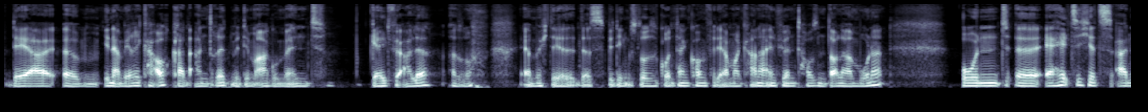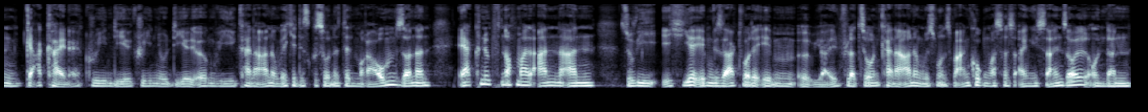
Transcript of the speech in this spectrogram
der ähm, in Amerika auch gerade antritt mit dem Argument Geld für alle. Also er möchte das bedingungslose Grundeinkommen für die Amerikaner einführen, 1000 Dollar im Monat. Und äh, er hält sich jetzt an gar keine Green Deal, Green New Deal, irgendwie, keine Ahnung, welche Diskussion ist denn im Raum, sondern er knüpft nochmal an, an, so wie hier eben gesagt wurde, eben, äh, ja, Inflation, keine Ahnung, müssen wir uns mal angucken, was das eigentlich sein soll. Und dann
